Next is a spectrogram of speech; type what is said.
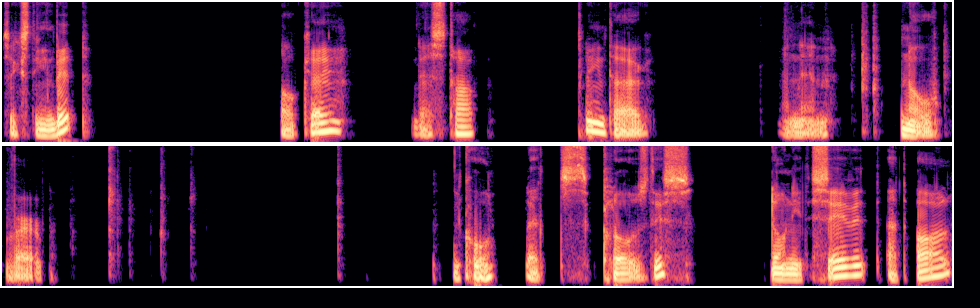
16 bit. Okay. Desktop. Clean tag. And then no verb. Cool. Let's close this. Don't need to save it at all.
